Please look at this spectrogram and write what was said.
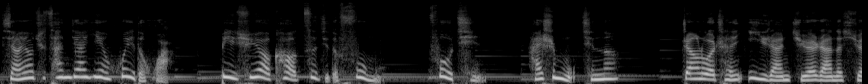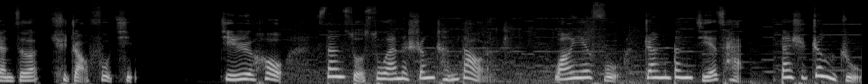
想要去参加宴会的话，必须要靠自己的父母、父亲还是母亲呢？张洛尘毅然决然地选择去找父亲。几日后，三所苏安的生辰到了，王爷府张灯结彩，但是正主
